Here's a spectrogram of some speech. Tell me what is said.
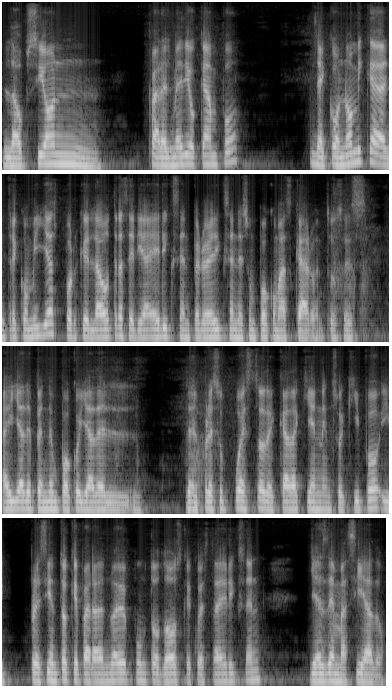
la opción para el medio campo. económica, entre comillas, porque la otra sería Ericsson, pero Ericsson es un poco más caro. Entonces, ahí ya depende un poco ya del, del presupuesto de cada quien en su equipo. Y presiento que para 9.2 que cuesta Ericsson ya es demasiado.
